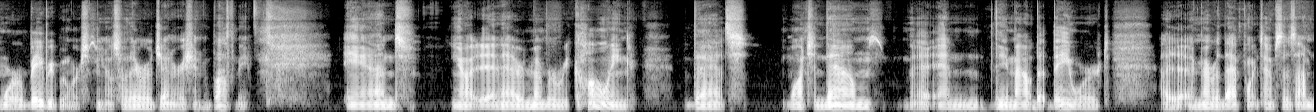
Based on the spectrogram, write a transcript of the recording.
were baby boomers, you know, so they were a generation above me, and you know, and I remember recalling that watching them, eh, and the amount that they worked, I, I remember at that point in time says, I'm,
